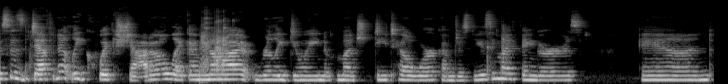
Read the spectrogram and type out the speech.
This is definitely quick shadow. Like I'm not really doing much detail work. I'm just using my fingers and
